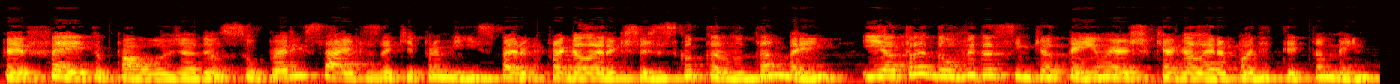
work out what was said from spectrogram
Perfeito, Paulo. Já deu super insights aqui para mim. Espero que para a galera que esteja escutando também. E eu outra dúvida assim que eu tenho e acho que a galera pode ter também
